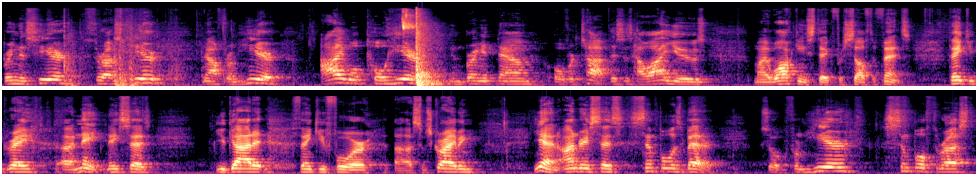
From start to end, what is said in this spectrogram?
Bring this here, thrust here. Now from here, I will pull here and bring it down over top. This is how I use my walking stick for self-defense. Thank you, Gray. Uh, Nate, Nate says, you got it. Thank you for uh, subscribing. Yeah, and Andre says, simple is better. So from here simple thrust.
